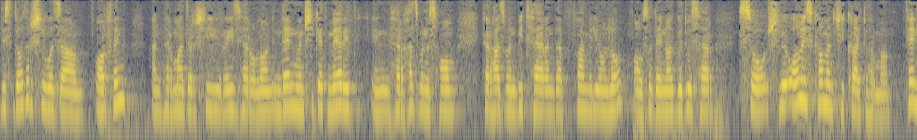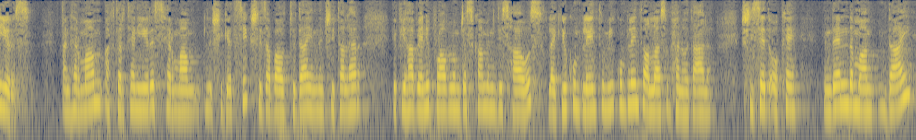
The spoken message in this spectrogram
This daughter, she was um, orphan, and her mother, she raised her alone. And then when she get married in her husband's home, her husband beat her and the family-in-law. Also, they're not good with her. So she always come and she cry to her mom. Ten years. And her mom, after 10 years, her mom, she gets sick, she's about to die, and then she tell her, if you have any problem, just come in this house, like you complain to me, complain to Allah subhanahu wa ta'ala. She said, okay. And then the mom died,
